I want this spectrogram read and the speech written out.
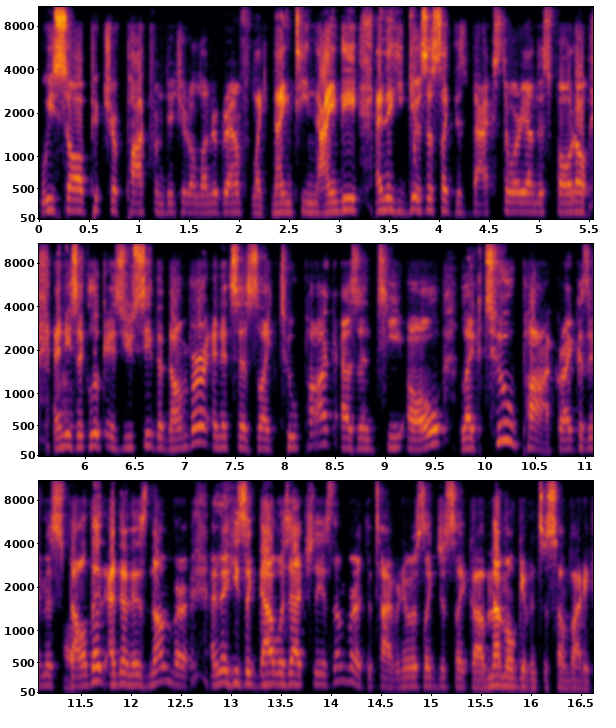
we saw a picture of Pac from Digital Underground from like 1990, and then he gives us like this backstory on this photo, and he's like, look, as you see the number and it says like Tupac as in T O, like Tupac, right? Because he oh. misspelled oh. it, and then his number, and then he's like, that was actually his number at the time, and it was like just like a memo given to somebody.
